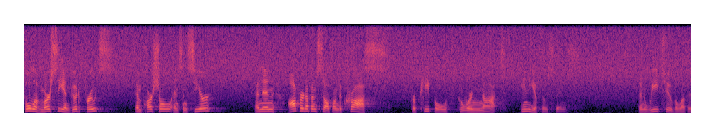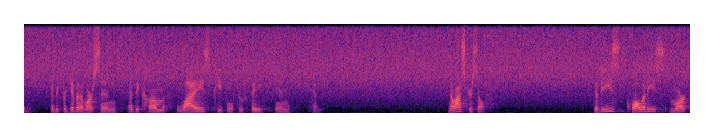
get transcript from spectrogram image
full of mercy and good fruits, impartial and sincere, and then offered up himself on the cross for people who were not any of those things, then we too, beloved, can be forgiven of our sin and become wise people through faith in him. Now ask yourself do these qualities mark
